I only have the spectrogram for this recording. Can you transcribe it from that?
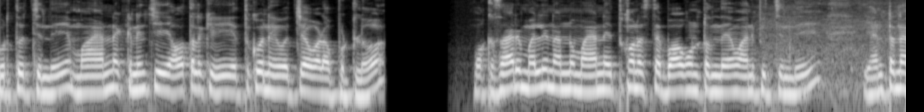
గుర్తొచ్చింది. మా అన్న ఇక్కడి నుంచి అవతలకి ఎత్తుకొని వచ్చేవాడు అప్పట్లో. ఒకసారి మళ్ళీ నన్ను మా అన్న ఎత్తుకొని వస్తే బాగుంటుందేమో అనిపించింది. వెంటనే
